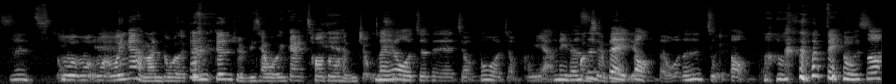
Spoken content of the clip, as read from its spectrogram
事情，我我我我应该还蛮多的，跟跟雪碧起来，我应该超多很久。没有，我觉得你的久跟我久不一样，你的是被动的，我的是主动的。比如说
